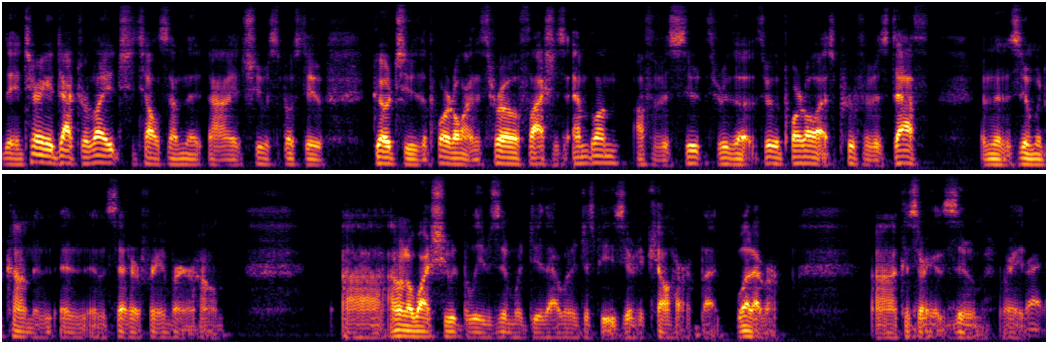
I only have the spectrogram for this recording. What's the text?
They interrogate Dr. Light. She tells them that uh, she was supposed to go to the portal and throw Flash's emblem off of his suit through the through the portal as proof of his death, and then Zoom would come and, and, and set her free and bring her home. Uh, I don't know why she would believe Zoom would do that. Would it just be easier to kill her? But whatever. Uh, considering it's Zoom, right? Right.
